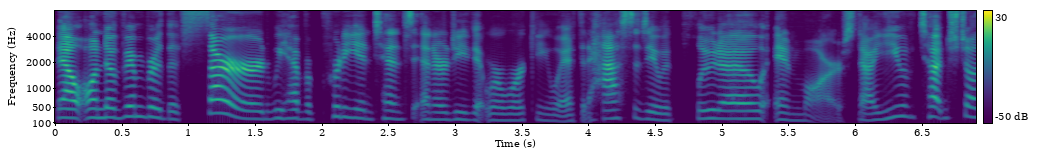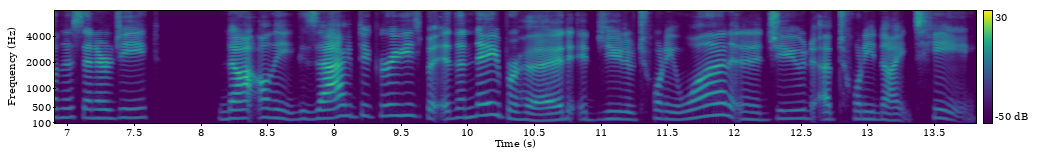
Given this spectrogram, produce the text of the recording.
Now, on November the 3rd, we have a pretty intense energy that we're working with. It has to do with Pluto and Mars. Now, you have touched on this energy not on the exact degrees, but in the neighborhood in June of 21 and in June of 2019.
